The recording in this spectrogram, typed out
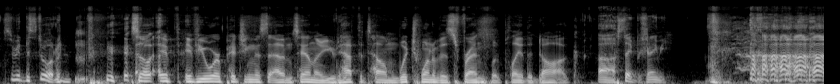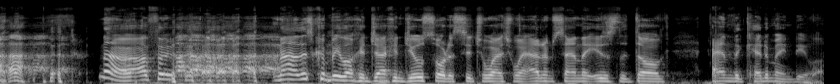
It's a bit distorted. So if if you were pitching this to Adam Sandler, you'd have to tell him which one of his friends would play the dog. Uh, Steve Buscemi. No, I think no. This could be like a Jack and Jill sort of situation where Adam Sandler is the dog and the ketamine dealer.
